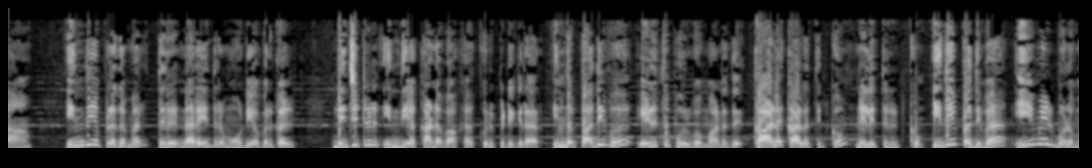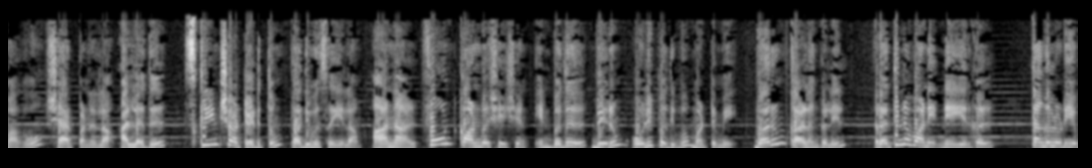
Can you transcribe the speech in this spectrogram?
தான் இந்திய பிரதமர் திரு நரேந்திர மோடி அவர்கள் டிஜிட்டல் இந்தியா கனவாக குறிப்பிடுகிறார். இந்த பதிவு எழுத்துப்பூர்வமானது. காலகாலத்திற்கும் நிலைத்து நிற்கும். இதே பதிவை இமெயில் மூலமாகவும் ஷேர் பண்ணலாம். அல்லது ஸ்கிரீன்ஷாட் எடுத்தும் பதிவு செய்யலாம். ஆனால் போன் கான்வர்சேஷன் என்பது வெறும் ஒளிப்பதிவு மட்டுமே. வரும் காலங்களில் ரத்தினவாணி நேயர்கள் தங்களுடைய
